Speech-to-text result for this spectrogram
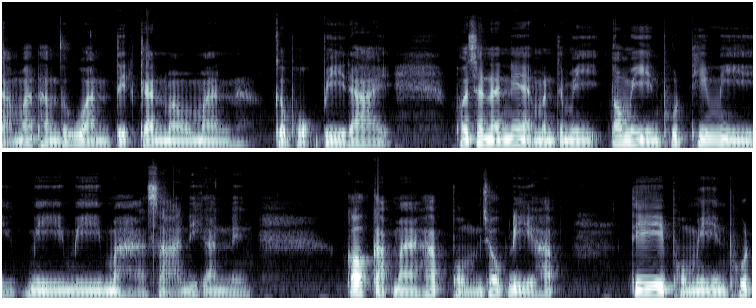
สามารถทำทุกวันติดกันมาประมาณ เกือบ 6 ปีได้ เพราะฉะนั้นเนี่ยมันจะมีต้องมีอินพุตที่มีมีมีมหาศาลอีกอันหนึ่งก็กลับมาครับผมโชคดีครับ ที่ผมมีอินพุต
